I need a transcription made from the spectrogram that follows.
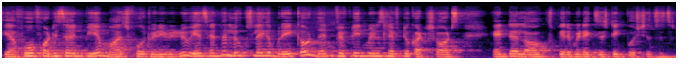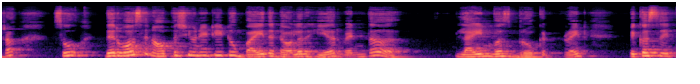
yeah 4.47 p.m march 4 2022 we said that looks like a breakout then 15 minutes left to cut shorts enter longs pyramid existing positions etc so there was an opportunity to buy the dollar here when the line was broken right because it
